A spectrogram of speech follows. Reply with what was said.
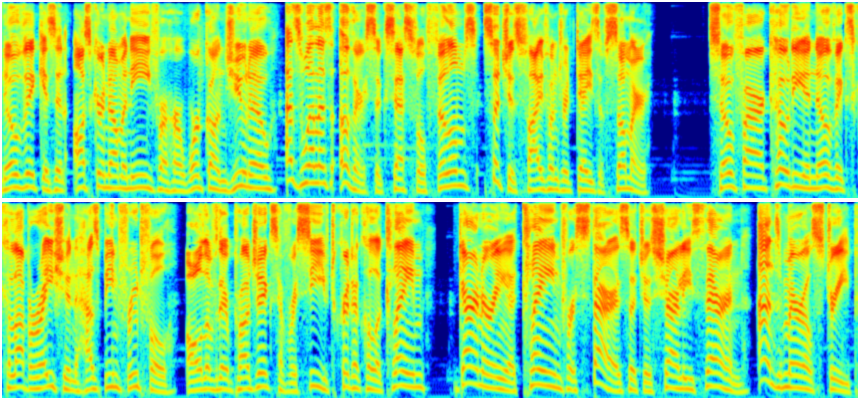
Novick is an Oscar nominee for her work on Juno, as well as other successful films such as 500 Days of Summer. So far, Cody and Novick's collaboration has been fruitful. All of their projects have received critical acclaim, garnering acclaim for stars such as Charlize Theron and Meryl Streep.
